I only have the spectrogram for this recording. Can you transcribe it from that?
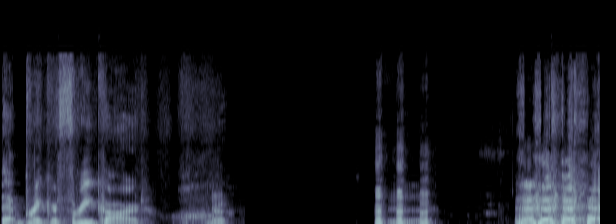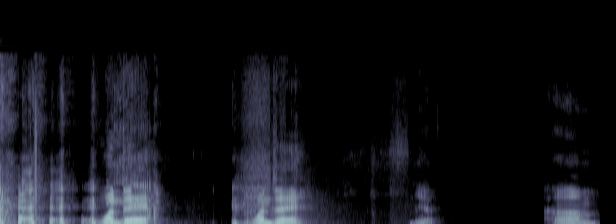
that Breaker three card. No. One day. One day. Um,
